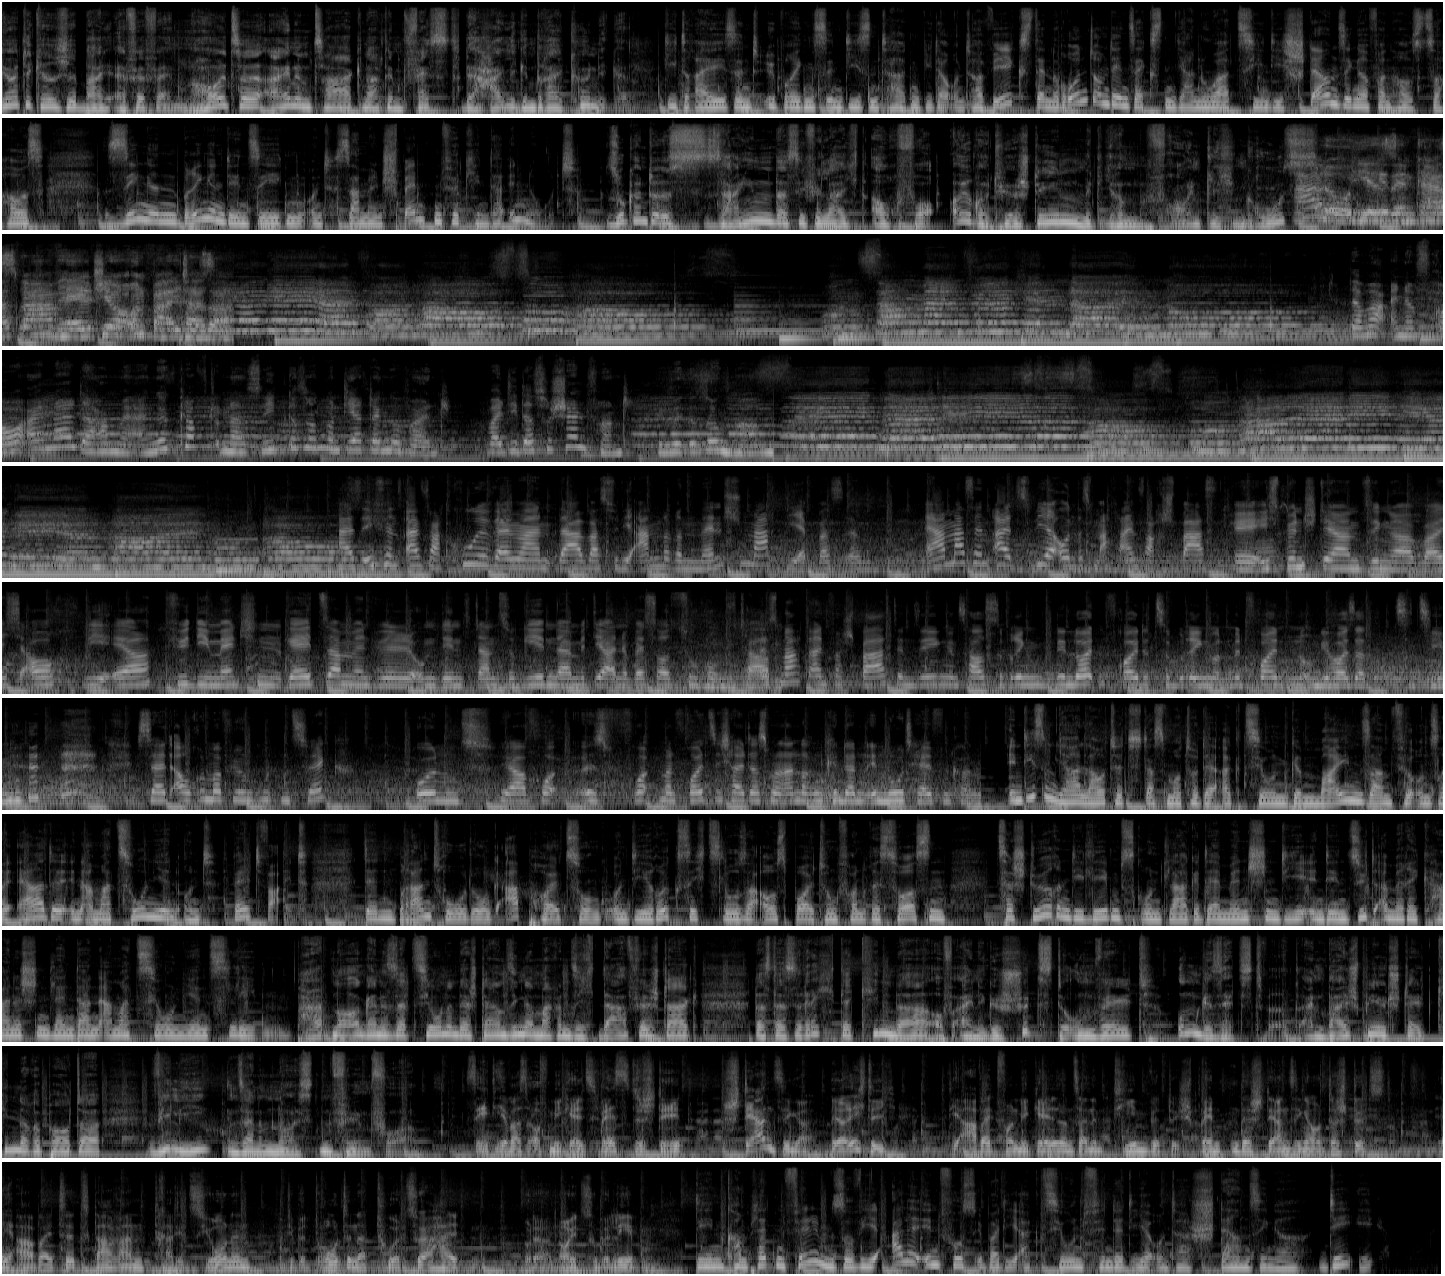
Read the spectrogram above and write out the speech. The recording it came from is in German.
Ihr hört die Kirche bei FFN. Heute einen Tag nach dem Fest der Heiligen Drei Könige. Die drei sind übrigens in diesen Tagen wieder unterwegs, denn rund um den 6. Januar ziehen die Sternsinger von Haus zu Haus, singen, bringen den Segen und sammeln Spenden für Kinder in Not. So könnte es sein, dass sie vielleicht auch vor eurer Tür stehen mit ihrem freundlichen Gruß. Hallo, hier sind Kaspar, Melchior und Balthasar. Wir gehen von Haus Da war eine Frau einmal, da haben wir angeklopft und das Lied gesungen und die hat dann geweint, weil die das so schön fand, wie wir gesungen haben. Also ich finde es einfach cool, wenn man da was für die anderen Menschen macht, die etwas ähm, ärmer sind als wir und es macht einfach Spaß. Äh, Ich bin Sternsinger, weil ich auch wie er für die Menschen Geld sammeln will, um denen es dann zu geben, damit die eine bessere Zukunft Es haben. macht einfach Spaß, den Segen ins Haus zu bringen, den Leuten Freude zu bringen und mit Freunden um die Häuser zu ziehen. ist halt auch immer für einen guten Zweck. Und ja, man freut sich halt, dass man anderen Kindern in Not helfen kann. In diesem Jahr lautet das Motto der Aktion Gemeinsam für unsere Erde in Amazonien und weltweit. Denn Brandrodung, Abholzung und die rücksichtslose Ausbeutung von Ressourcen zerstören die Lebensgrundlage der Menschen, die in den südamerikanischen Ländern Amazoniens leben. Partnerorganisationen der Sternsinger machen sich dafür stark, dass das Recht der Kinder auf eine geschützte Umwelt umgesetzt wird. Ein Beispiel stellt Kinderreporter Willi in seinem neuesten Film vor. Seht ihr, was auf Miguels Weste steht? Sternsinger. Ja, richtig. Die Arbeit von Miguel und seinem Team wird durch Spenden der Sternsinger unterstützt. Er arbeitet daran, Traditionen und die bedrohte Natur zu erhalten oder neu zu beleben. Den kompletten Film sowie alle Infos über die Aktion findet ihr unter sternsinger.de.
